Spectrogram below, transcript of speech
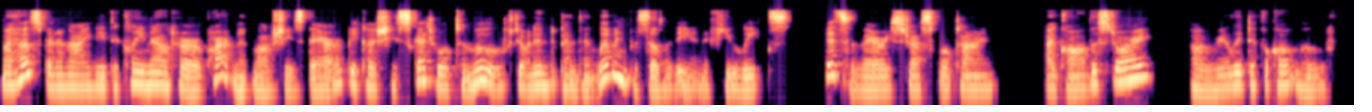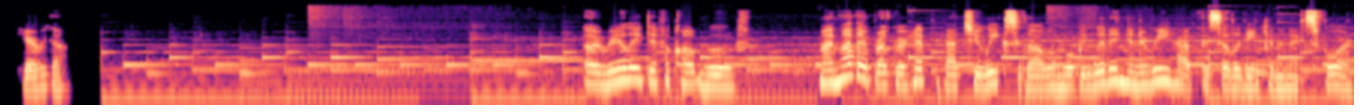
My husband and I need to clean out her apartment while she's there because she's scheduled to move to an independent living facility in a few weeks. It's a very stressful time. I call the story a really difficult move. Here we go. A really difficult move. My mother broke her hip about two weeks ago and will be living in a rehab facility for the next four.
